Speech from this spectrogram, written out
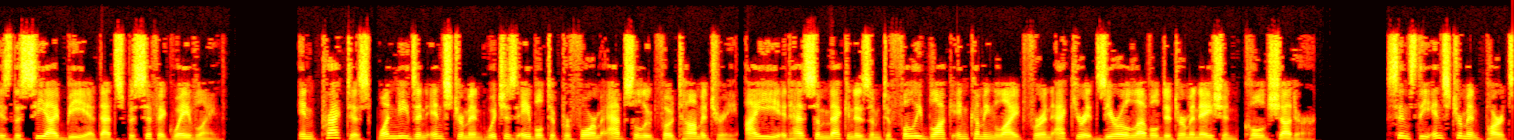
is the CIB at that specific wavelength. In practice, one needs an instrument which is able to perform absolute photometry, i.e. it has some mechanism to fully block incoming light for an accurate zero-level determination cold shutter. Since the instrument parts,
